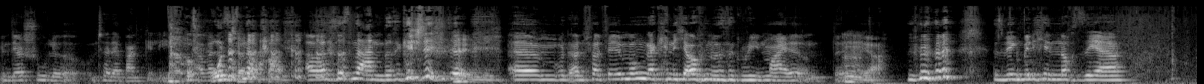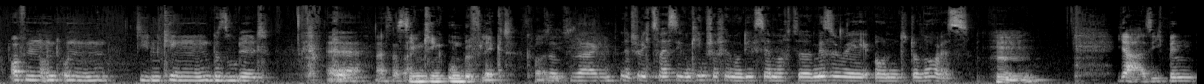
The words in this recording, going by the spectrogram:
in der Schule unter der Bank gelesen. Aber unter eine, der Bank. Aber das ist eine andere Geschichte. Hey. Ähm, und an Verfilmungen, da kenne ich auch nur The Green Mile und äh, Mhm. ja. Deswegen bin ich noch sehr offen und un Stephen King besudelt. Äh, Stephen King unbefleckt quasi. sozusagen. Natürlich zwei Stephen King-Verfilmungen, die ich sehr mochte. Misery und Dolores. Hm. Ja, also ich bin,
